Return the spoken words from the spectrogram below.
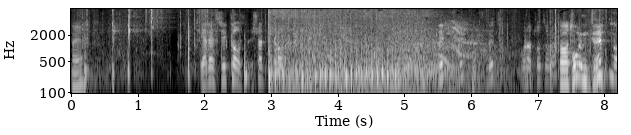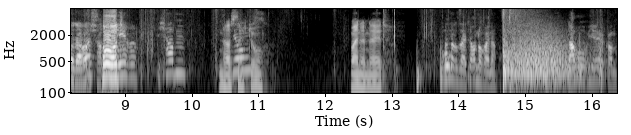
Nee. Ja, der steht close. Stand close. Split, split, split. Oder tot sogar. Tot. Wo, im dritten oder was? hab Tot. Ehre. Ich hab ihn. Den hast nicht du. Meine Nate. Andere Seite auch noch einer. Da, wo wir herkommen.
